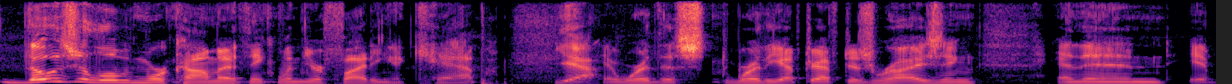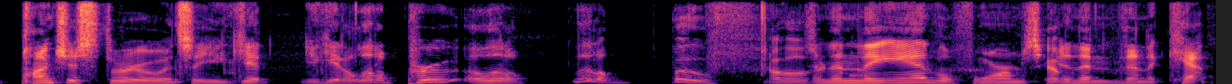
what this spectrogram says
Those are a little bit more common, I think, when you're fighting a cap, Yeah. and where this where the updraft is rising, and then it punches through, and so you get you get a little pro, a little little boof, Oh, and then cool. the anvil forms, Yep. and then then the cap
